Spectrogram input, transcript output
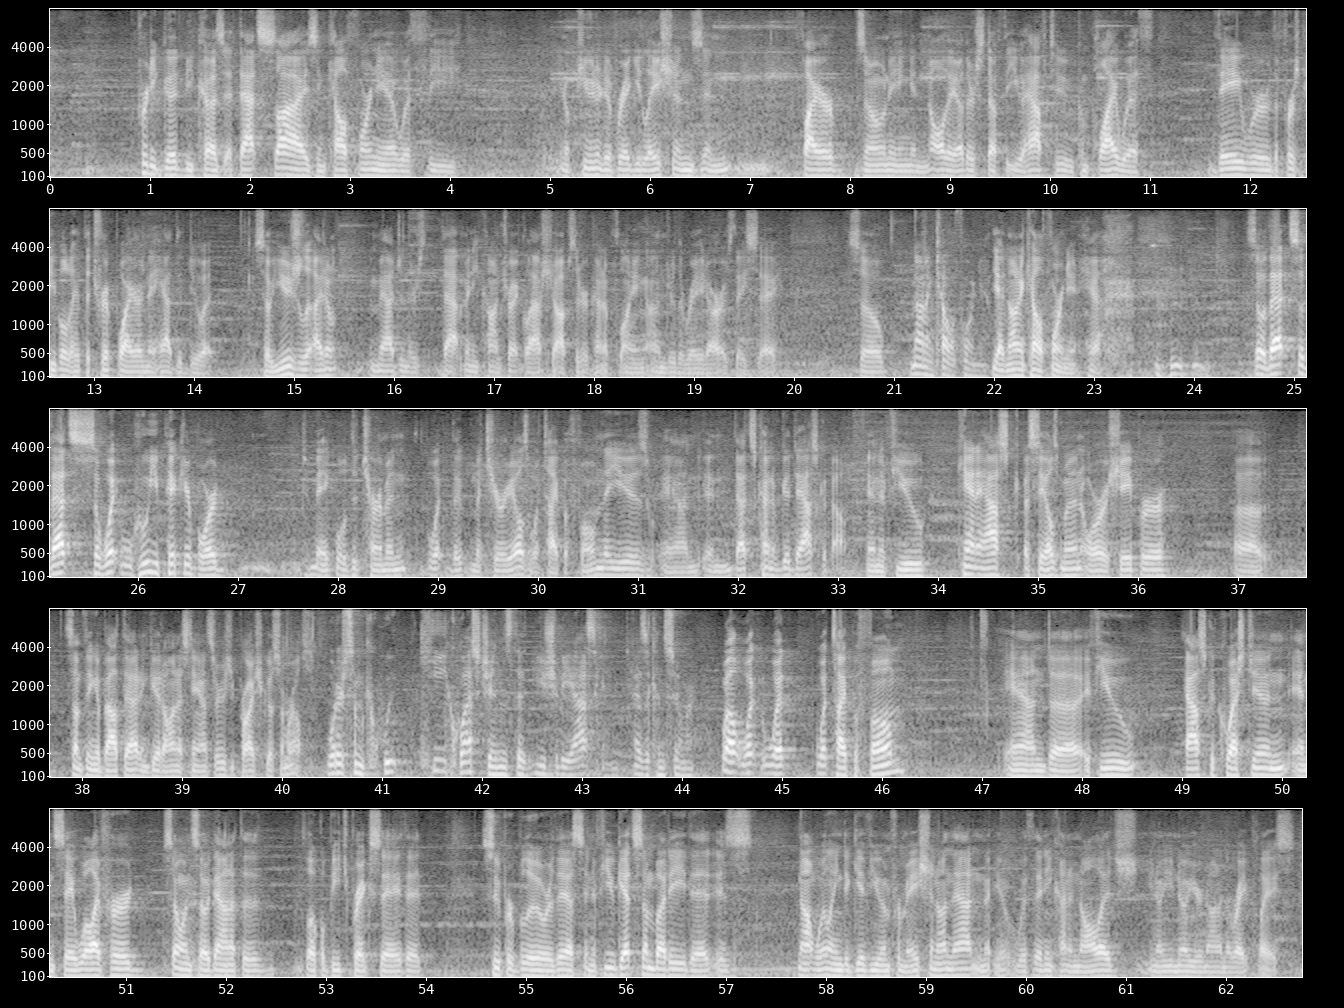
pretty good because at that size in California, with the you know punitive regulations and fire zoning and all the other stuff that you have to comply with, they were the first people to hit the tripwire, and they had to do it. So usually, I don't imagine there's that many contract glass shops that are kind of flying under the radar, as they say. So not in California. Yeah, not in California. Yeah. so that so that's so what who you pick your board to make will determine what the materials, what type of foam they use, and and that's kind of good to ask about. And if you can't ask a salesman or a shaper. Uh, something about that and get honest answers, you probably should go somewhere else. What are some qu- key questions that you should be asking as a consumer? Well, what what what type of foam? And uh, if you ask a question and say, "Well, I've heard so and so down at the local beach break say that super blue or this," and if you get somebody that is not willing to give you information on that and you know, with any kind of knowledge, you know, you know you're not in the right place.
